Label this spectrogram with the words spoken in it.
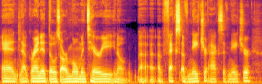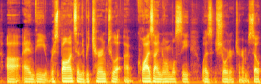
And now, granted, those are momentary, you know, uh, effects of nature, acts of nature, uh, and the response and the return to a, a quasi normalcy was shorter term. So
